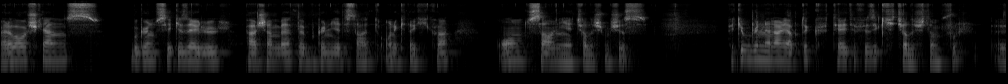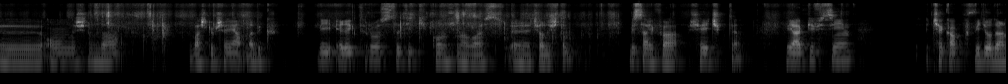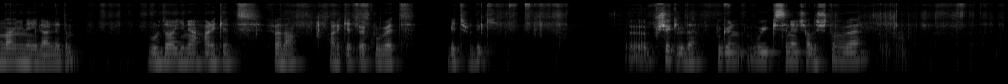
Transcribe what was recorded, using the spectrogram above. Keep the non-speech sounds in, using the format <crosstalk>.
Merhaba, hoş geldiniz. Bugün 8 Eylül Perşembe ve bugün 7 saat 12 dakika 10 saniye çalışmışız. Peki bugün neler yaptık? TYT Fizik çalıştım full. Ee, onun dışında başka bir şey yapmadık. Bir elektrostatik konusuna var, e, çalıştım. Bir sayfa şey çıktı. VIP Fiziğin check-up videolarından yine ilerledim. Burada yine hareket falan, hareket ve kuvvet bitirdik. Ee, bu şekilde. Bugün bu ikisine çalıştım ve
